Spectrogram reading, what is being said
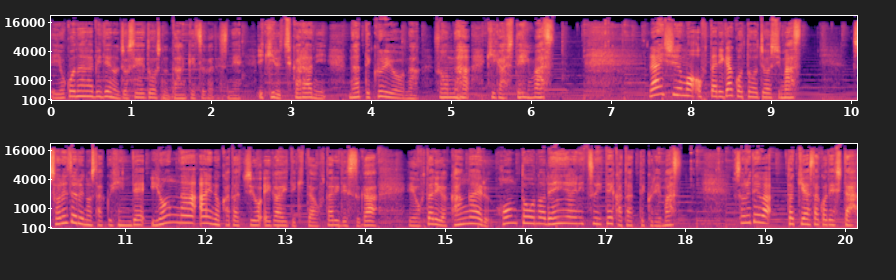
横並びでの女性同士の団結がですね生きる力になってくるようなそんな気がしています。来週もお二人がご登場します。それぞれの作品でいろんな愛の形を描いてきたお二人ですが、お二人が考える本当の恋愛について語ってくれます。それでは時あさこでした。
